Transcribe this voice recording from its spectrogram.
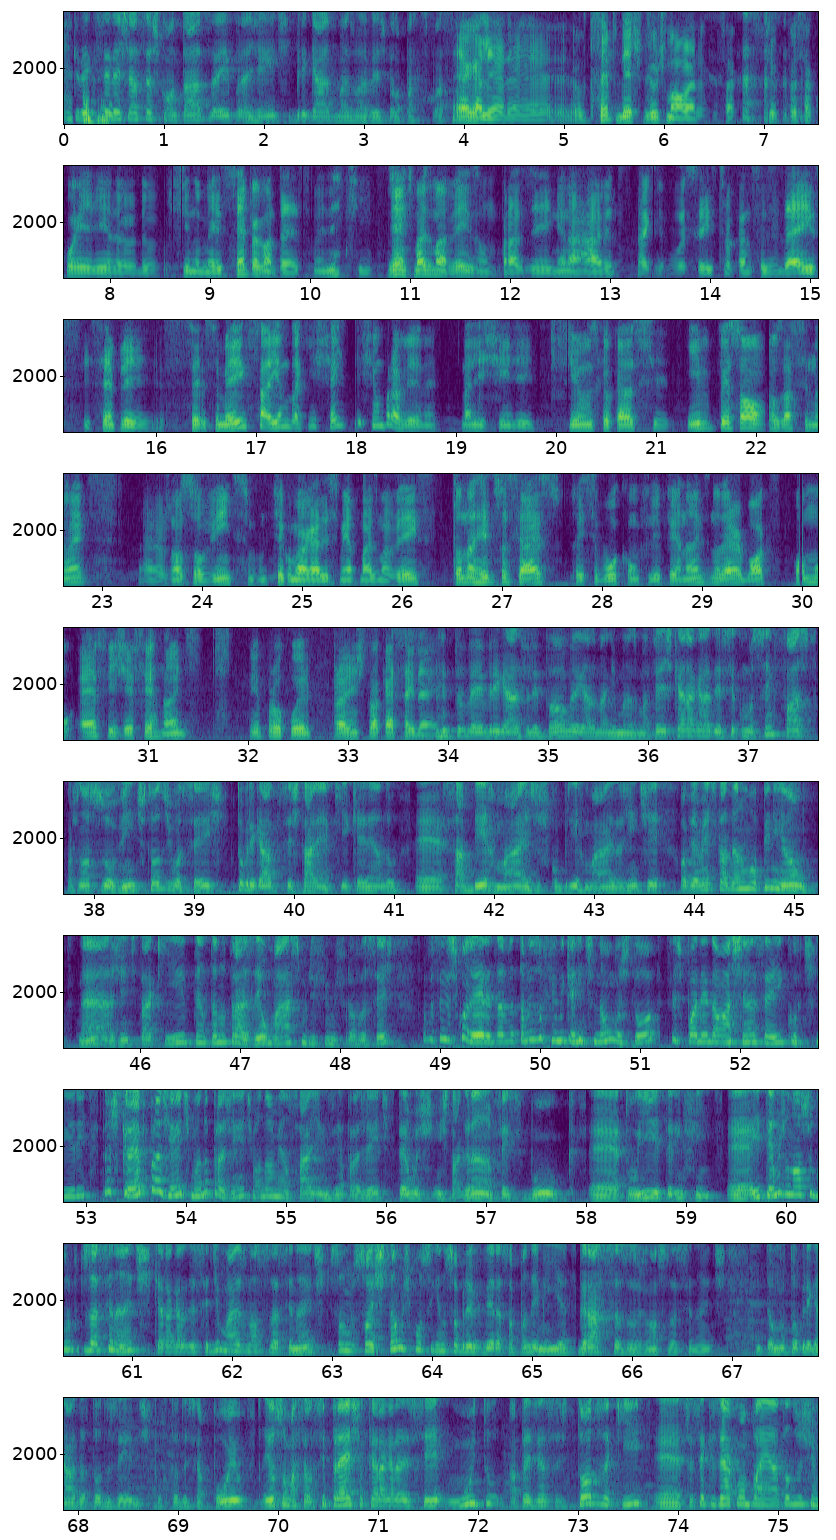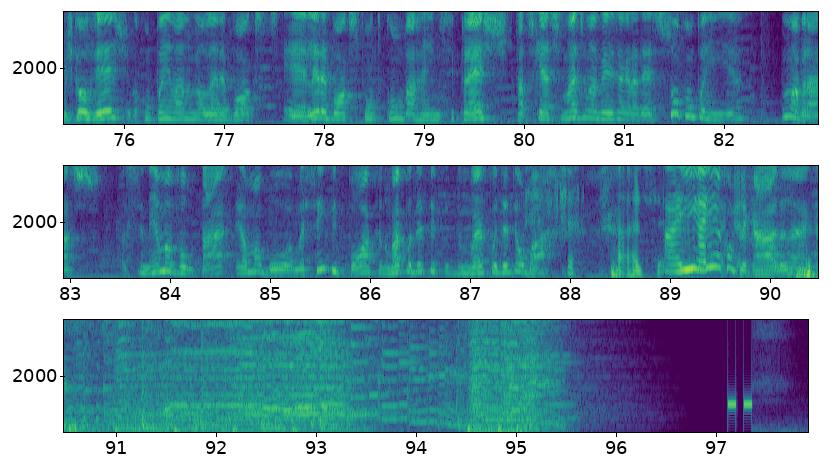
queria que você deixasse seus contatos aí pra gente. Obrigado mais uma vez pela participação. É, galera, é, eu sempre deixo de última hora. Essa, tipo, essa correria do, do, fim do mês sempre acontece. Mas enfim. Gente, mais uma vez, um prazer inenarrável estar aqui com vocês, trocando essas ideias. E sempre, esse mês, saindo daqui cheio de filme para ver, né? Na listinha de filmes que eu quero assistir. E, pessoal, os assinantes, é, os nossos ouvintes, fica o meu agradecimento mais uma vez. Estou nas redes sociais, Facebook como Felipe Fernandes, no Letterboxd como FG Fernandes. Me procure pra gente trocar essa ideia. Muito bem, obrigado, Filipão. Obrigado, Magui, mais uma vez. Quero agradecer, como eu sempre faço, aos nossos ouvintes, todos vocês. Muito obrigado por vocês estarem aqui querendo é, saber mais, descobrir mais. A gente, obviamente, está dando uma opinião, né? A gente está aqui tentando trazer o máximo de filmes para vocês, para vocês escolherem. Talvez o filme que a gente não gostou, vocês podem dar uma chance aí, curtirem. Então escreve pra gente, manda pra gente, manda uma mensagenzinha pra gente. Temos Instagram, Facebook, é, Twitter, enfim. É, e temos o nosso grupo dos assinantes. Quero agradecer demais os nossos assinantes. Somos, só estamos conseguindo sobreviver a essa pandemia graças aos nossos assinantes. Então, muito obrigado a todos eles por todo esse apoio. Eu sou Marcelo Cipreste, eu quero agradecer muito a presença de todos aqui. É, se você quiser acompanhar todos os filmes que eu vejo, acompanhe lá no meu Letterboxd, é, letterboxd.com.br mcipreste. Ratoscast, mais uma vez, agradece sua companhia. Um abraço cinema voltar é uma boa, mas sem pipoca não vai poder ter, não vai poder ter o bar. aí, aí é complicado, né, cara?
